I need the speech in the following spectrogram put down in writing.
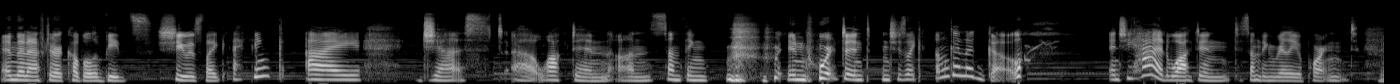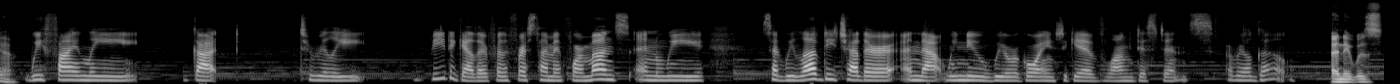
And then, after a couple of beats, she was like, I think I just uh, walked in on something important. And she's like, I'm going to go. And she had walked into something really important. Yeah. We finally got to really be together for the first time in four months. And we said we loved each other and that we knew we were going to give long distance a real go. And it was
